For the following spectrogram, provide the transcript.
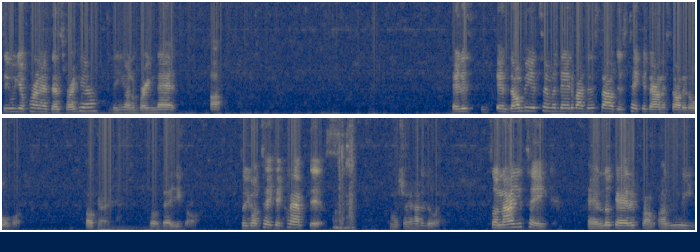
See where your part at? That's right here. Then you're gonna bring that up. And it's and don't be intimidated by this style. Just take it down and start it over. Okay. So there you go. So you're gonna take it, clamp this. I'm gonna show you how to do it. So now you take and look at it from underneath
